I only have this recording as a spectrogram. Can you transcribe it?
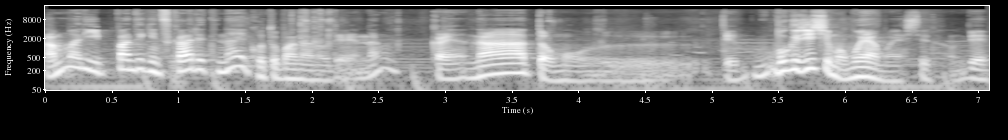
あんまり一般的に使われてない言葉なのでなんかやなと思うって僕自身もモヤモヤしてたので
